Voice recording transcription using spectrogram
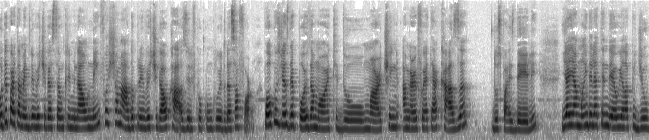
O Departamento de Investigação Criminal nem foi chamado para investigar o caso e ele ficou concluído dessa forma. Poucos dias depois da morte do Martin, a Mary foi até a casa dos pais dele e aí a mãe dele atendeu e ela pediu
